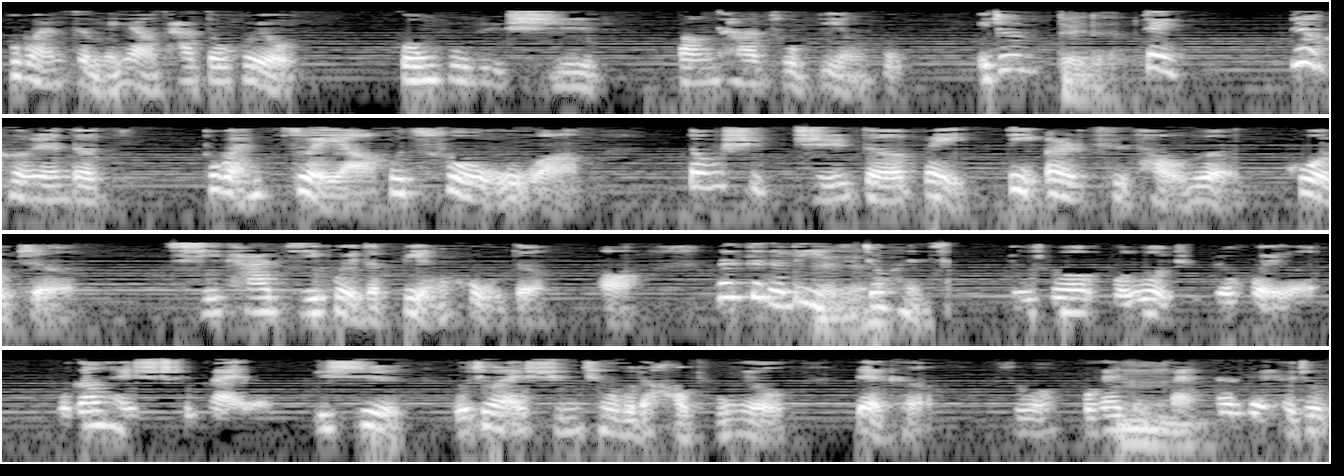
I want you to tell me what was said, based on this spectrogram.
不管怎么样，他都会有公布律师帮他做辩护，也就是对的，在任何人的不管罪啊或错误啊。都是值得被第二次讨论或者其他机会的辩护的哦。那这个例子就很像，比如说我如果去约会了，我刚才失败了，于是我就来寻求我的好朋友 Zack 说我该怎么办？但 Zack 就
